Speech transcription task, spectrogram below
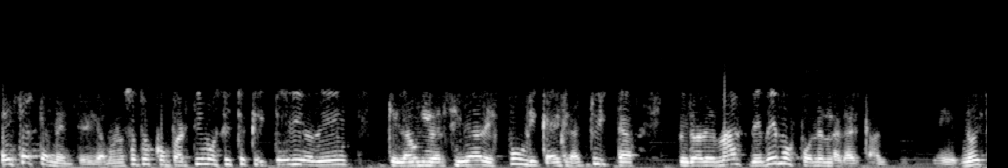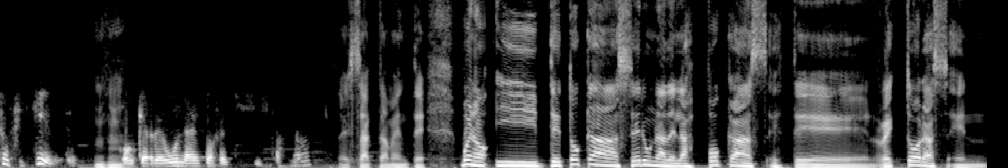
Exactamente, digamos, nosotros compartimos este criterio de que la universidad es pública, es gratuita, pero además debemos ponerla al alcance. Eh, no es suficiente con que reúna esos requisitos, ¿no? Exactamente. Bueno, y te toca ser una de las pocas este, rectoras, en,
